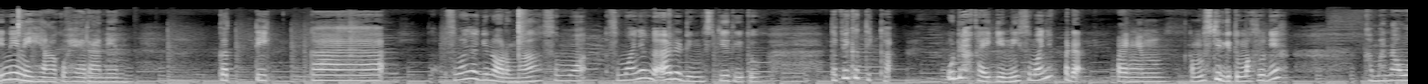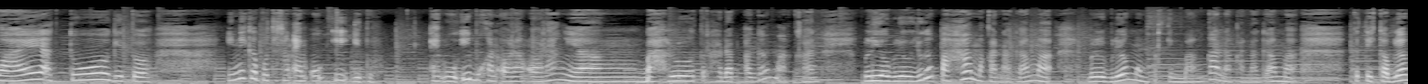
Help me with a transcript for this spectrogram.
ini nih yang aku heranin. Ketika semuanya lagi normal semua semuanya nggak ada di masjid gitu. Tapi ketika udah kayak gini semuanya pada pengen ke masjid gitu. Maksudnya ke mana wae atuh? gitu. Ini keputusan MUI gitu. MUI bukan orang-orang yang bahlul terhadap agama kan? Beliau-beliau juga paham akan agama. Beliau-beliau mempertimbangkan akan agama ketika beliau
